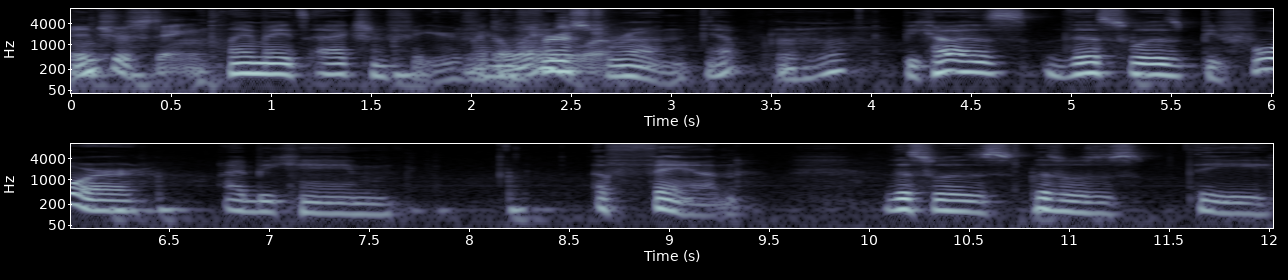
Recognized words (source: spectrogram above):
Interesting. Playmates action figure from the first run. Yep. Mm-hmm. Because this was before I became a fan. This was this was the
